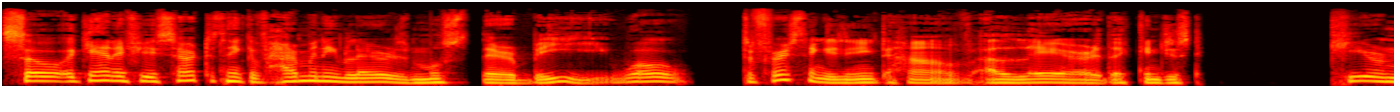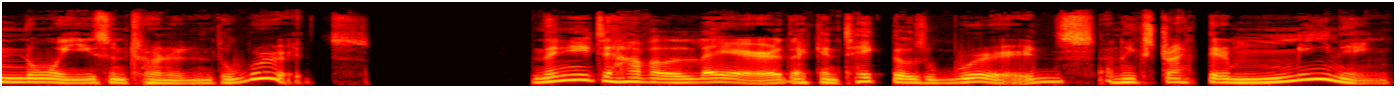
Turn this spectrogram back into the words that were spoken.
So again, if you start to think of how many layers must there be, well, the first thing is you need to have a layer that can just hear noise and turn it into words. And then you need to have a layer that can take those words and extract their meaning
